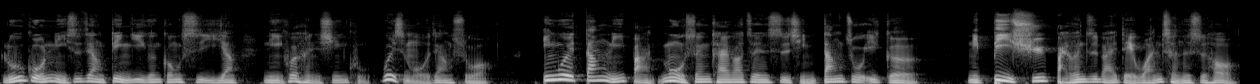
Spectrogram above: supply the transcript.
如果你是这样定义，跟公司一样，你会很辛苦。为什么我这样说？因为当你把陌生开发这件事情当做一个你必须百分之百得完成的时候，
